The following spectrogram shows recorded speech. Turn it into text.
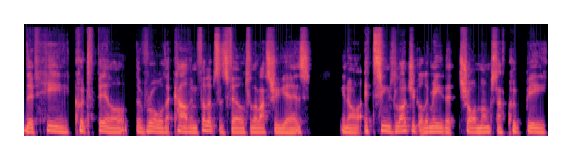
that he could fill the role that Kalvin Phillips has filled for the last few years, you know, it seems logical to me that Sean Longstaff could be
